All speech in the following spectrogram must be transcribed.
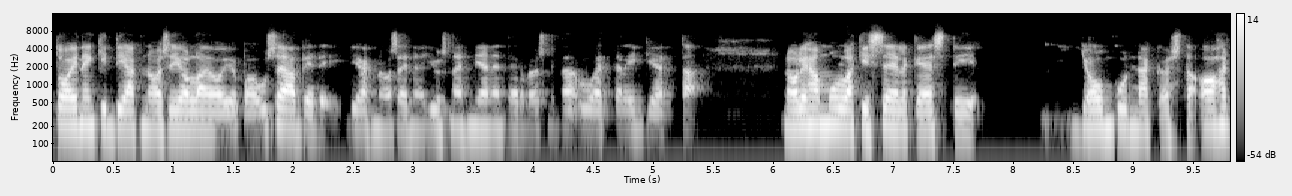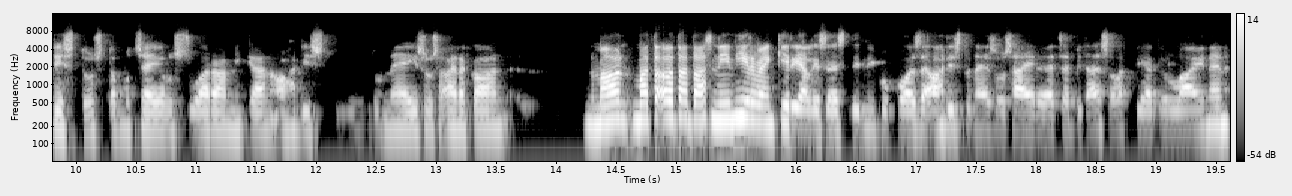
toinenkin diagnoosi, jolla on jopa useampia diagnooseja, just näitä mielenterveys, mitä luettelinkin, että no olihan mullakin selkeästi jonkunnäköistä ahdistusta, mutta se ei ollut suoraan mikään ahdistuneisuus ainakaan. No mä, on, mä otan taas niin hirveän kirjallisesti, niin kun on se ahdistuneisuushäiriö, että se pitäisi olla tietynlainen,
